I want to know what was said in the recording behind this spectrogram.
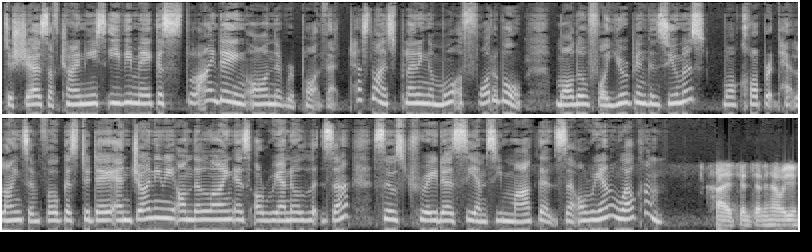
to shares of Chinese EV makers sliding on a report that Tesla is planning a more affordable model for European consumers more corporate headlines in focus today. And joining me on the line is Oriano Lizza, sales trader, CMC Markets. Uh, Oriano, welcome. Hi, Chen Chen. How are you?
